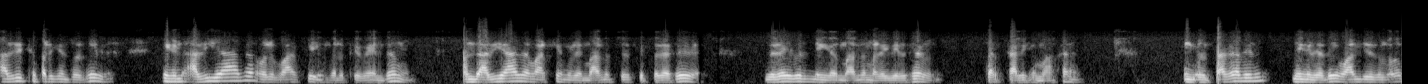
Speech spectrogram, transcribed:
அறிவிக்கப்படுகின்றது நீங்கள் அறியாத ஒரு வாழ்க்கை உங்களுக்கு வேண்டும் அந்த அறியாத வாழ்க்கை உங்களுடைய மரணத்திற்கு பிறகு விரைவில் நீங்கள் மரணம் அடைவீர்கள். தற்காலிகமாக. உங்கள் பகலில் நீங்கள் எதை வாழ்ந்தீர்களோ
